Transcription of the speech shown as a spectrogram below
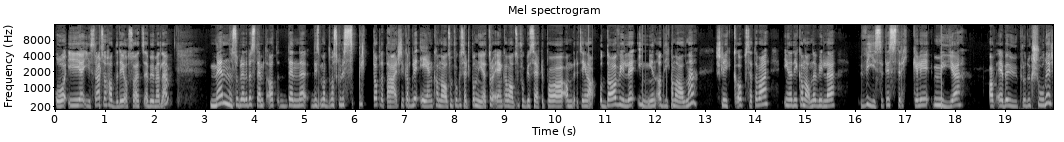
Og i Israel så hadde de også et EBU-medlem. Men så ble det bestemt at denne, man skulle splitte opp dette her, slik at det ble én kanal som fokuserte på nyheter, og én kanal som fokuserte på andre ting. Da. Og da ville ingen av de kanalene, slik oppsettet var, ingen av de kanalene ville vise tilstrekkelig mye av EBU-produksjoner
